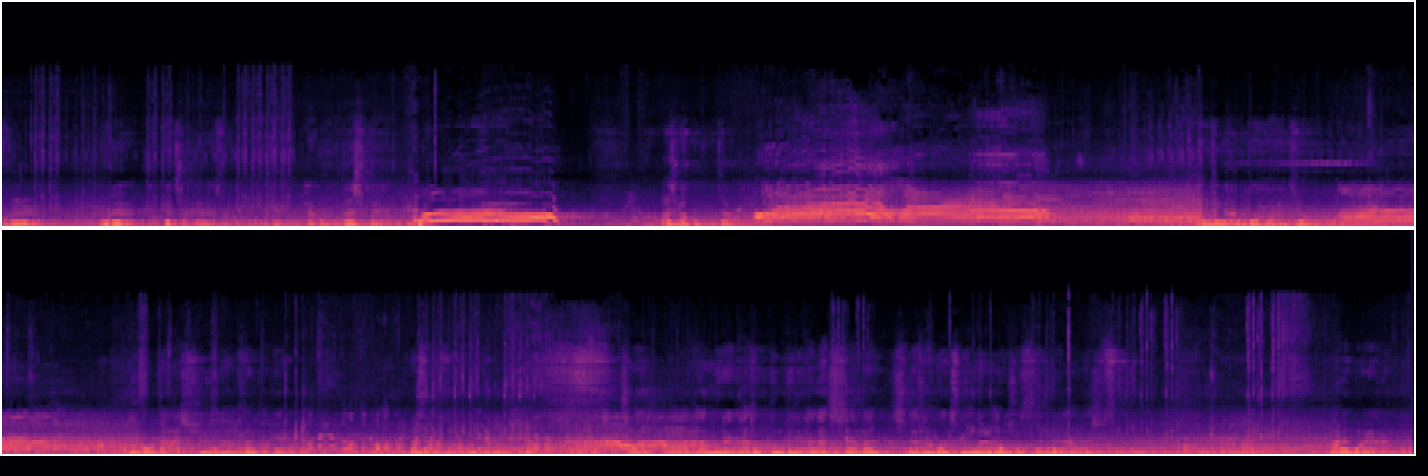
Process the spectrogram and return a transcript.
불을 노래 그때 작년에 좀 되게 배부르고 따시게 어, 마지막 곡입니다. 굉장히 아름다운 밤이죠. 이 뭔가 아쉬운 항상 되게 맛이 더 좋은 것 같아요. 자, 아, 다음 노래 가족분들이 다 같이 아마 집에서 한 번쯤 흥얼거리셨을 노래가 아닐까 싶습니다. 아, 말해 뭐야라는 노래.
